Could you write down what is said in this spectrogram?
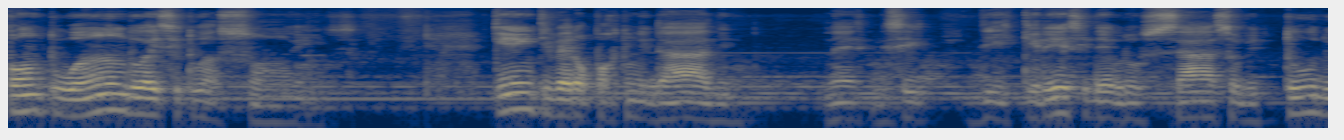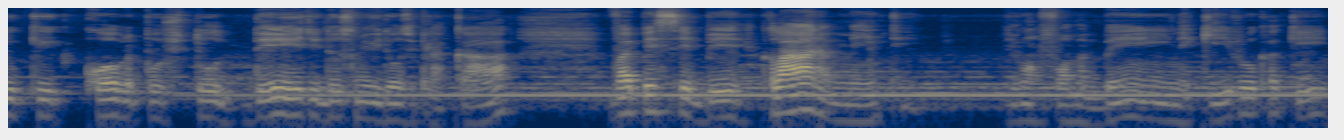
pontuando as situações. Quem tiver oportunidade né, de, querer se debruçar sobre tudo que Cobra postou desde 2012 para cá, vai perceber claramente, de uma forma bem inequívoca, que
